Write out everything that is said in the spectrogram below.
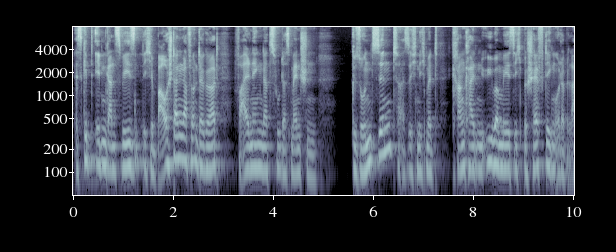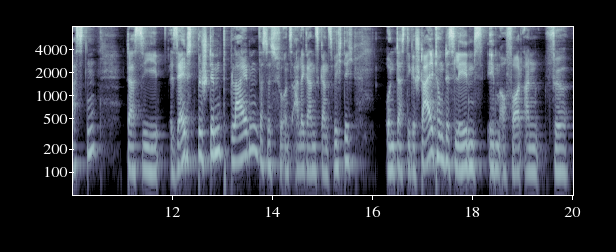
es gibt eben ganz wesentliche Bausteine dafür und da gehört vor allen Dingen dazu, dass Menschen gesund sind, also sich nicht mit Krankheiten übermäßig beschäftigen oder belasten, dass sie selbstbestimmt bleiben, das ist für uns alle ganz, ganz wichtig und dass die Gestaltung des Lebens eben auch fortan für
